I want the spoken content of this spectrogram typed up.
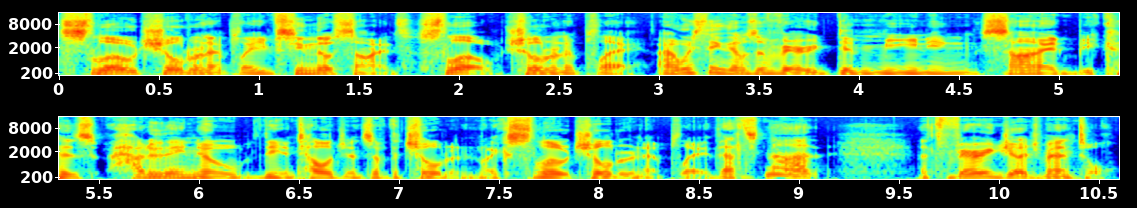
slow children at play. You've seen those signs. Slow children at play. I always think that was a very demeaning sign because how do they know the intelligence of the children? Like slow children at play. That's not, that's very judgmental.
